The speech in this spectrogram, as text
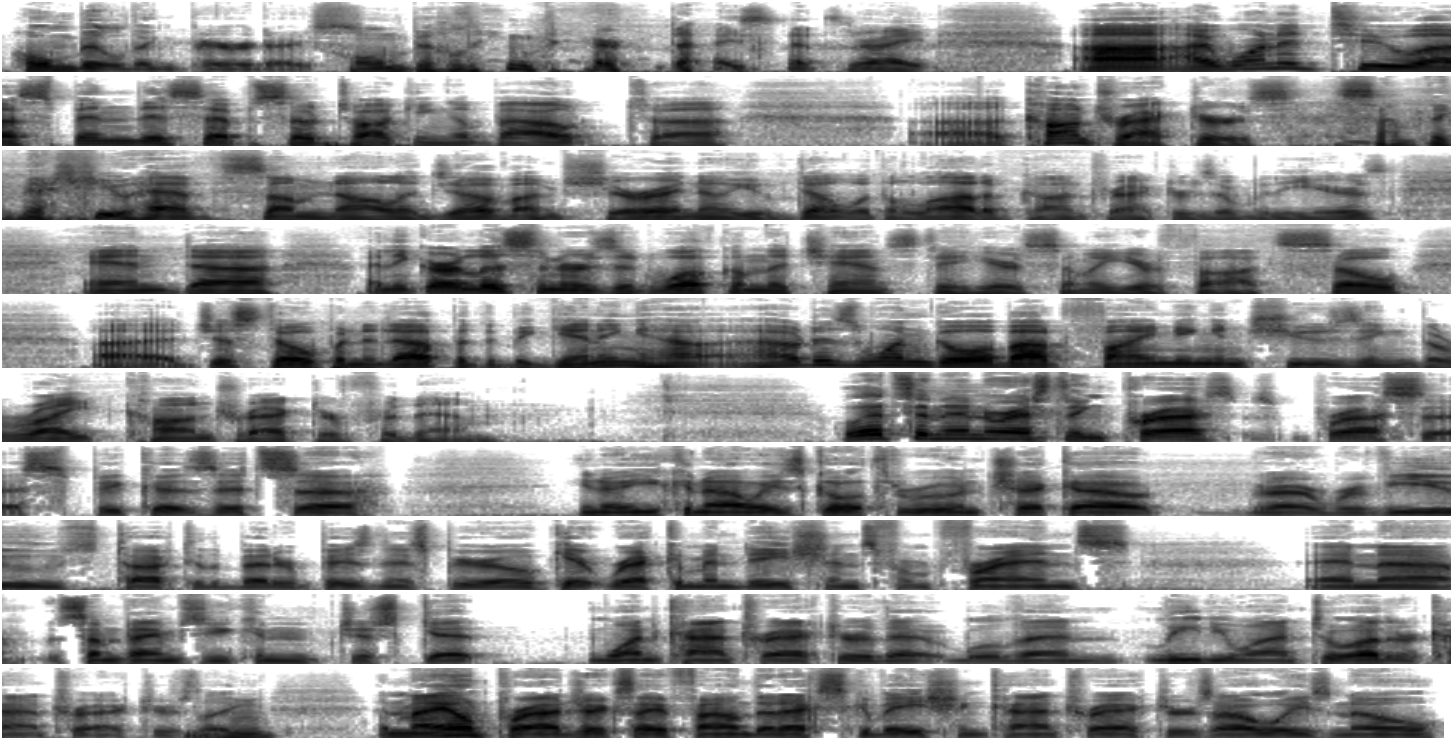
Home building paradise. home building paradise. That's right. Uh, I wanted to uh, spend this episode talking about uh, uh, contractors, something that you have some knowledge of, I'm sure. I know you've dealt with a lot of contractors over the years. And uh, I think our listeners would welcome the chance to hear some of your thoughts. So, uh, just to open it up at the beginning, how, how does one go about finding and choosing the right contractor for them? Well, that's an interesting proce- process because it's uh, you know, you can always go through and check out uh, reviews, talk to the Better Business Bureau, get recommendations from friends, and uh, sometimes you can just get one contractor that will then lead you on to other contractors. Like in my own projects, I found that excavation contractors always know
